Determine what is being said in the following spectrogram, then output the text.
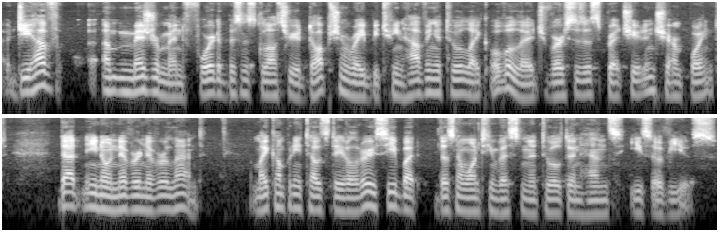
Uh, do you have a measurement for the business glossary adoption rate between having a tool like oval versus a spreadsheet in sharepoint that you know never never land? My company tells data literacy but does not want to invest in a tool to enhance ease of use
